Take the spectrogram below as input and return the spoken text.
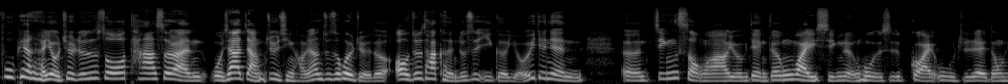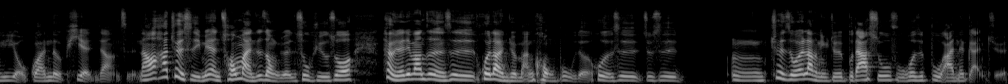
部片很有趣，就是说它虽然我现在讲剧情，好像就是会觉得哦，就是它可能就是一个有一点点呃惊悚啊，有一点跟外星人或者是怪物之类的东西有关的片这样子。然后它确实里面充满这种元素，比如说它有些地方真的是会让你觉得蛮恐怖的，或者是就是。嗯，确实会让你觉得不大舒服或是不安的感觉。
